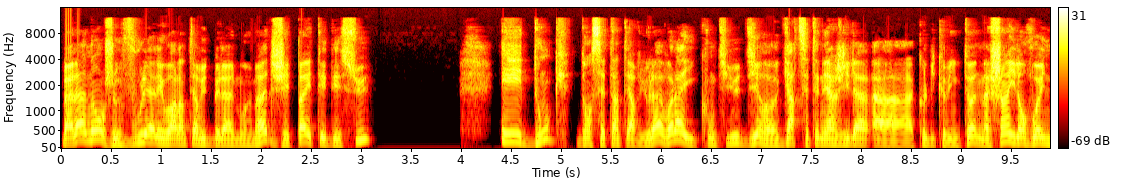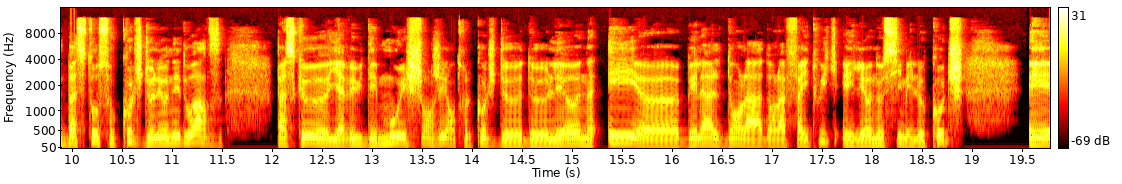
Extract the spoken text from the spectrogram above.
Bah là, non, je voulais aller voir l'interview de Belal Mohamed, j'ai pas été déçu. Et donc, dans cette interview-là, voilà, il continue de dire euh, garde cette énergie-là à Colby Covington, machin. Il envoie une bastos au coach de Leon Edwards parce que il y avait eu des mots échangés entre le coach de, de Léon et Belal dans la dans la fight week et Léon aussi, mais le coach. Et,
